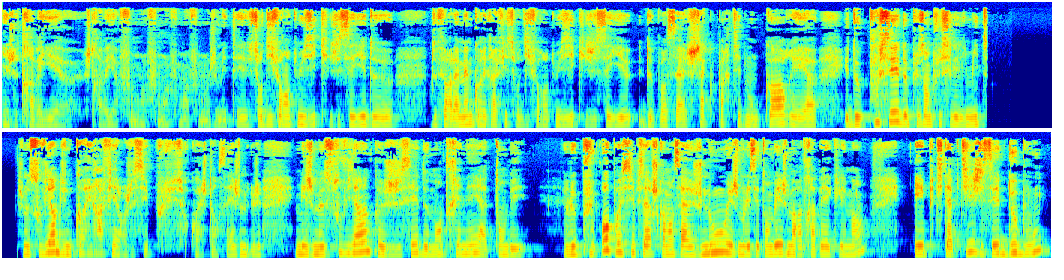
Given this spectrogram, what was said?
je travaillais, euh, je travaillais à fond, à fond, à fond, à fond. Je mettais sur différentes musiques. J'essayais de, de faire la même chorégraphie sur différentes musiques. J'essayais de penser à chaque partie de mon corps et, et de pousser de plus en plus les limites. Je me souviens d'une chorégraphie, alors je sais plus sur quoi je dansais, mais je me souviens que j'essayais de m'entraîner à tomber le plus haut possible, c'est-à-dire je commençais à genoux et je me laissais tomber, je me rattrapais avec les mains, et petit à petit j'essayais debout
